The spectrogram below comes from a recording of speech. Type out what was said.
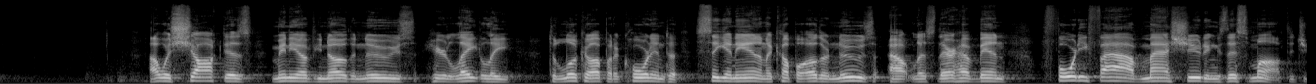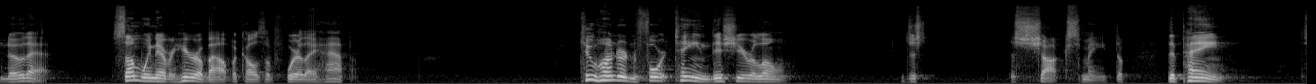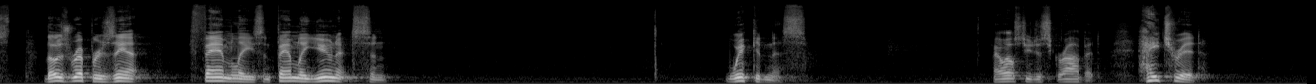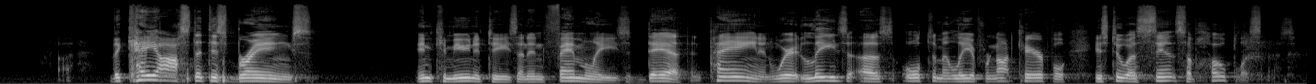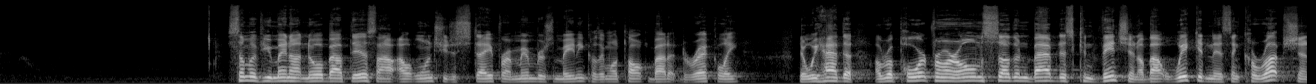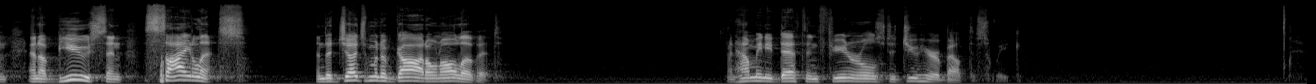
I was shocked, as many of you know, the news here lately to look up, and according to CNN and a couple other news outlets, there have been 45 mass shootings this month. Did you know that? Some we never hear about because of where they happen. 214 this year alone. Just, just shocks me. The, the pain. Those represent families and family units and wickedness. How else do you describe it? Hatred. Uh, the chaos that this brings in communities and in families, death and pain, and where it leads us ultimately, if we're not careful, is to a sense of hopelessness. Some of you may not know about this. I, I want you to stay for our members' meeting because I'm going to talk about it directly. That we had the, a report from our own Southern Baptist Convention about wickedness and corruption and abuse and silence and the judgment of God on all of it. And how many deaths and funerals did you hear about this week?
